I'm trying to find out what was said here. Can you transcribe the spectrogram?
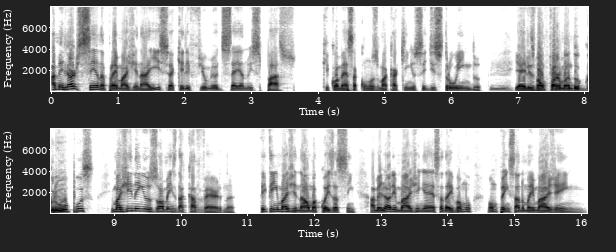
A melhor cena para imaginar isso é aquele filme Odisseia no Espaço que começa com os macaquinhos se destruindo. Hum. E aí eles vão formando grupos. Imaginem os homens da caverna. Tentem imaginar uma coisa assim. A melhor imagem é essa daí. Vamos, vamos pensar numa imagem.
